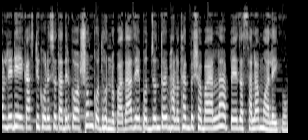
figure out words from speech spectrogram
অলরেডি এই কাজটি করেছ, তাদেরকে অসংখ্য ধন্যবাদ। আজ এই পর্যন্তই, ভালো থাকবে সবাই। আল্লাহ হাফেজ। আসসালামু আলাইকুম।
